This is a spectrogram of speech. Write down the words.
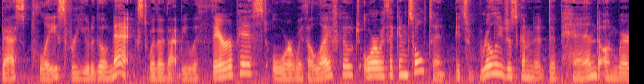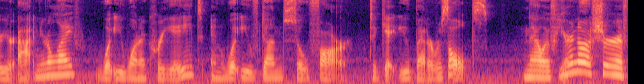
best place for you to go next, whether that be with therapist or with a life coach or with a consultant. It's really just going to depend on where you're at in your life, what you want to create, and what you've done so far to get you better results. Now, if you're not sure if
